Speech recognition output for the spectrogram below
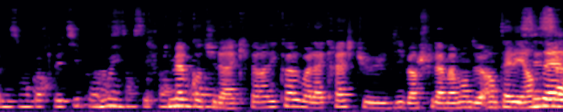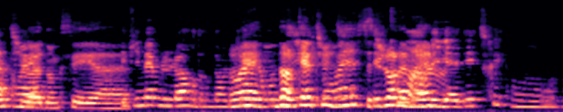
comme ils sont encore petits, pour Oui. l'instant, c'est pas. Puis même quand tu euh, les récupères à l'école ou à la crèche, tu dis, ben, je suis la maman de un tel et un tel, ça, tu ouais. vois, donc c'est... euh, Et puis même l'ordre dans lequel Ouais, on dans dit, lequel tu le dis, c'est toujours con, le hein, même. mais il y a des trucs on,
